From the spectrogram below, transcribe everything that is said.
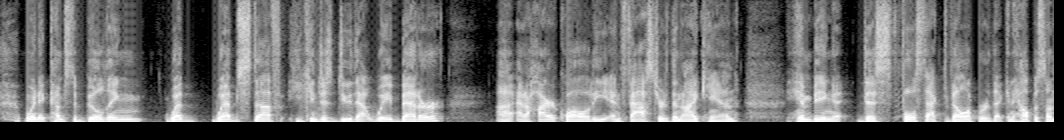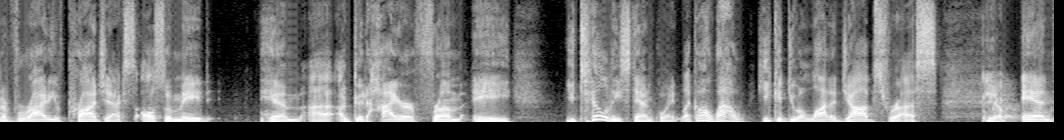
when it comes to building web web stuff. He can just do that way better uh, at a higher quality and faster than I can. Him being a, this full stack developer that can help us on a variety of projects also made him uh, a good hire from a utility standpoint. Like, oh, wow, he could do a lot of jobs for us. Yeah. And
